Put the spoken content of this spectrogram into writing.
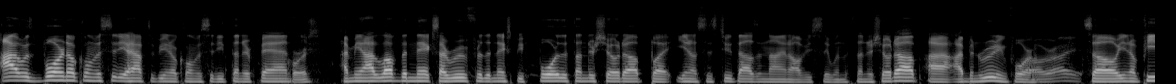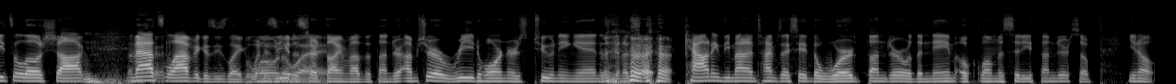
I was born in Oklahoma City. I have to be an Oklahoma City Thunder fan. Of course. I mean, I love the Knicks. I rooted for the Knicks before the Thunder showed up, but you know, since 2009, obviously, when the Thunder showed up, I, I've been rooting for them. All right. So you know, Pete's a little shocked. Matt's laughing because he's like, "When is he gonna start talking about the Thunder?" I'm sure Reed Horner's tuning in is gonna start counting the amount of times I say the word Thunder or the name Oklahoma City Thunder. So you know,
